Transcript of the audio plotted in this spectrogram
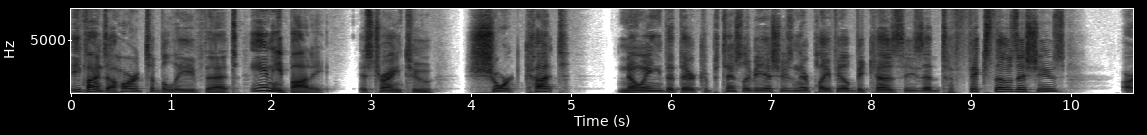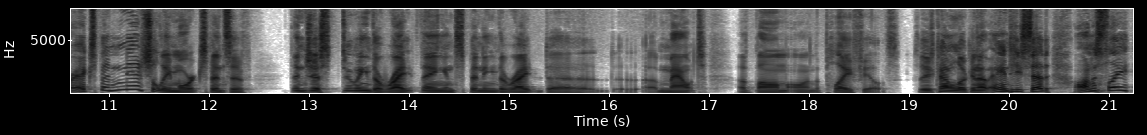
He finds it hard to believe that anybody is trying to shortcut knowing that there could potentially be issues in their playfield because he said to fix those issues are exponentially more expensive than just doing the right thing and spending the right uh, amount of bomb on the playfields. So he's kind of looking up, and he said, honestly,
